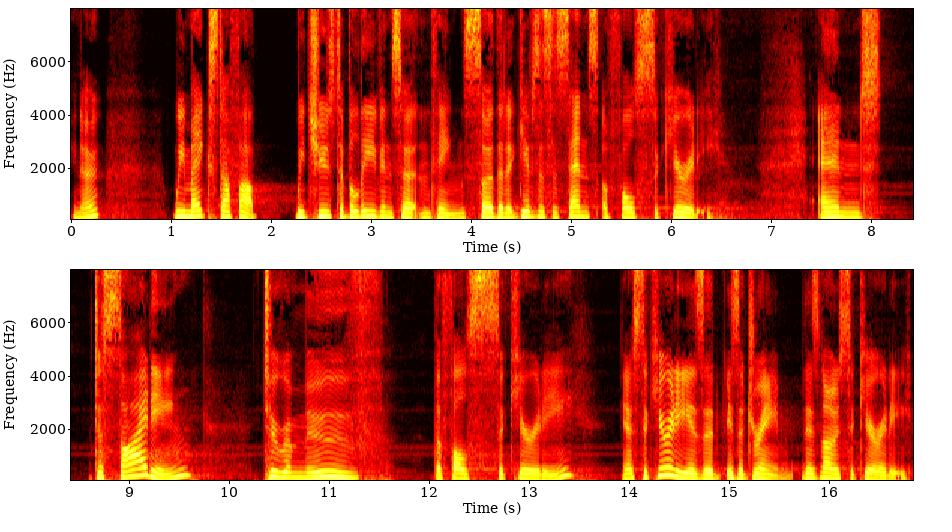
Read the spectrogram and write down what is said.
You know, we make stuff up. We choose to believe in certain things so that it gives us a sense of false security. And deciding to remove the false security, you know, security is a is a dream. There's no security.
